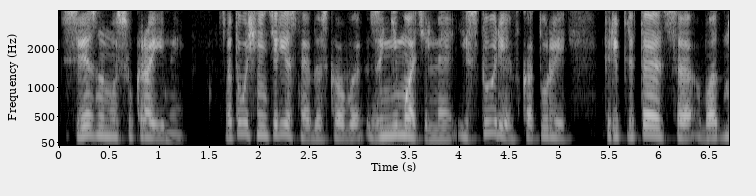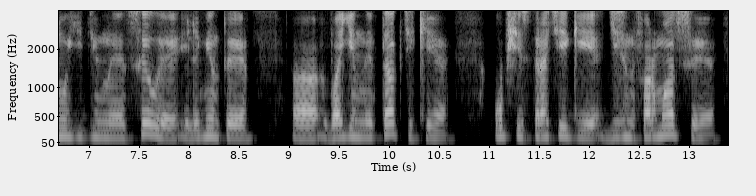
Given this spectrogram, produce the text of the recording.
связанному с Украиной. Это очень интересная, я даже сказал бы, занимательная история, в которой переплетаются в одно единое целое элементы э, военной тактики, общей стратегии дезинформации –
